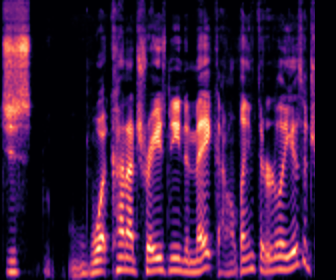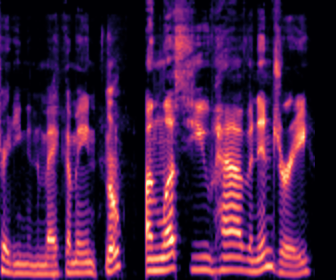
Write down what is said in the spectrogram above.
just what kind of trades you need to make. I don't think there really is a trade you need to make. I mean, No. unless you have an injury,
